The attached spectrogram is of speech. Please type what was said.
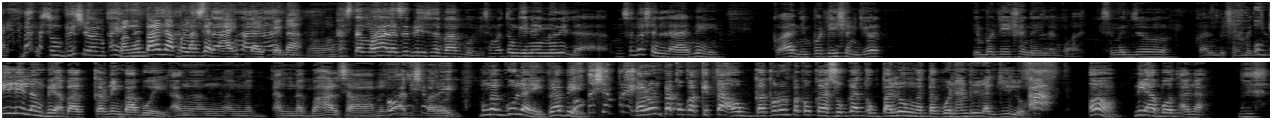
Ang presyo ang kahit Mangutana pa lang ka Basta high ka na. Oo. Hasta ang mahal sa presyo sa baboy. So, matong ginaingon nila, ang solusyon nila, ano eh, kuan, importation gyud Importation na ilang kuan. So, medyo, kuan ba siya, medyo, Ug dili lang ba, ba karning baboy ang ang ang, nag, ang nagbahal sa merkado syempre. karon. Mga gulay, grabe. oh, syempre, Karon pa ko kakita og karon pa ko kasugat og talong nga tag 100 ang kilo. Ah! Oh, ni abot ana. Yes.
